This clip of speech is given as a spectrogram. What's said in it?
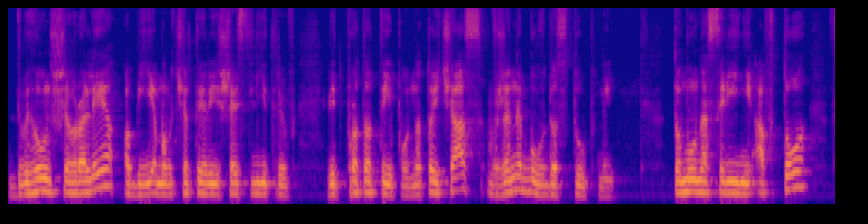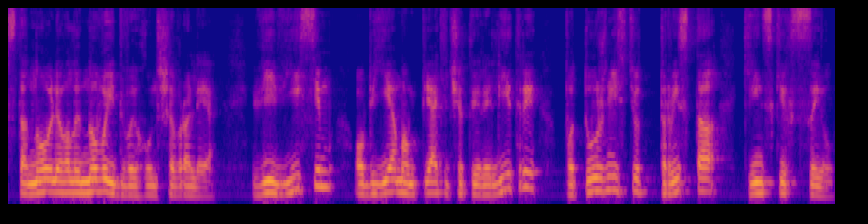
Двигун Chevrolet об'ємом 4,6 літрів від прототипу на той час вже не був доступний. Тому на серійні авто встановлювали новий двигун Chevrolet V8 об'ємом 5,4 літри потужністю 300 кінських сил.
